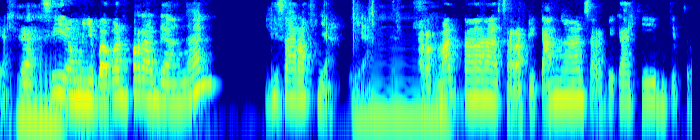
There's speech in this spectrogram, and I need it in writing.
ya, Oke. reaksi yang menyebabkan peradangan di sarafnya, ya. Hmm. saraf mata, saraf di tangan, saraf di kaki, begitu.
